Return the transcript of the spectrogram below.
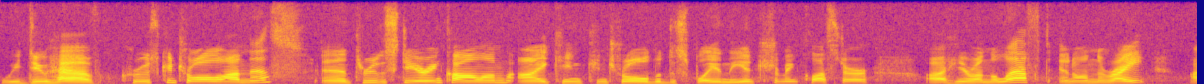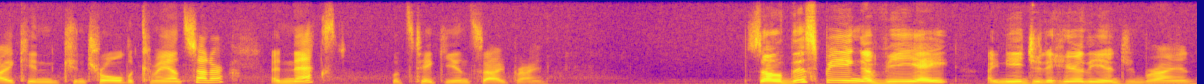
We do have cruise control on this, and through the steering column, I can control the display in the instrument cluster. Uh, here on the left and on the right, I can control the command center. And next, let's take you inside, Brian. So this being a V8, I need you to hear the engine, Brian.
